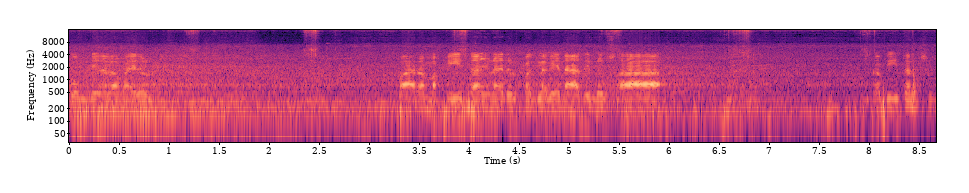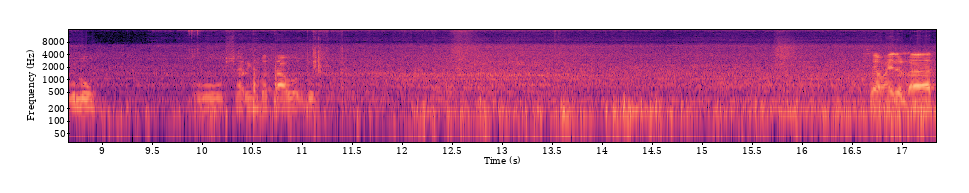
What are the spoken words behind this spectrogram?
Kunti na lang mga idol. Para makita nyo na idol paglagay natin doon sa kabitan sa gulong. O sa rin ba tawag doon siya mga idol at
